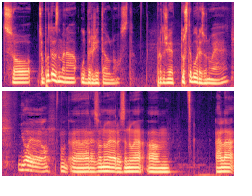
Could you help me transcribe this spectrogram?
co, co pro tebe znamená udržitelnost? Protože to s tebou rezonuje. Jo, jo, jo. Uh, rezonuje, rezonuje. Um, ale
